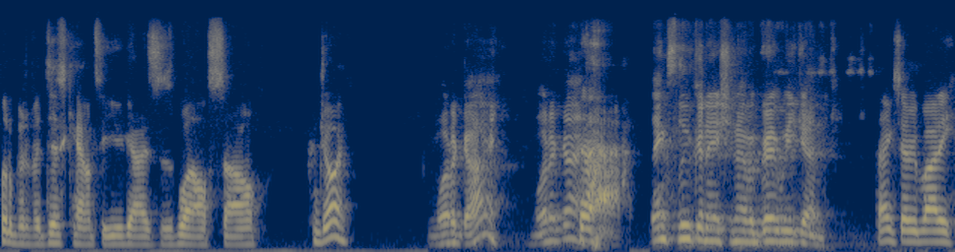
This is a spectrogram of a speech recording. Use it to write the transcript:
little bit of a discount to you guys as well. So enjoy. What a guy! What a guy! Thanks, Luca Nation. Have a great weekend. Thanks, everybody.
